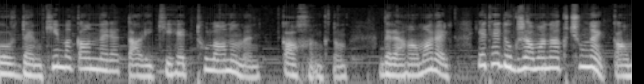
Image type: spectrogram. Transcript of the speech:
որ դեմքի մկանները տարիքի հետ թուլանում են, կախընկնում։ Դրա համար էլ, եթե դուք ժամանակ չունեք կամ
